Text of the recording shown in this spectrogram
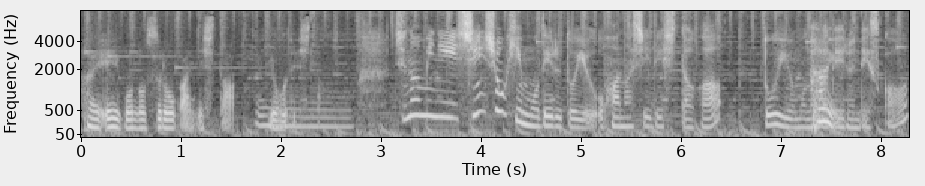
はい、英語のスローガンにしたようでした。ちなみに新商品も出るというお話でしたがどういうものが出るんですか？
